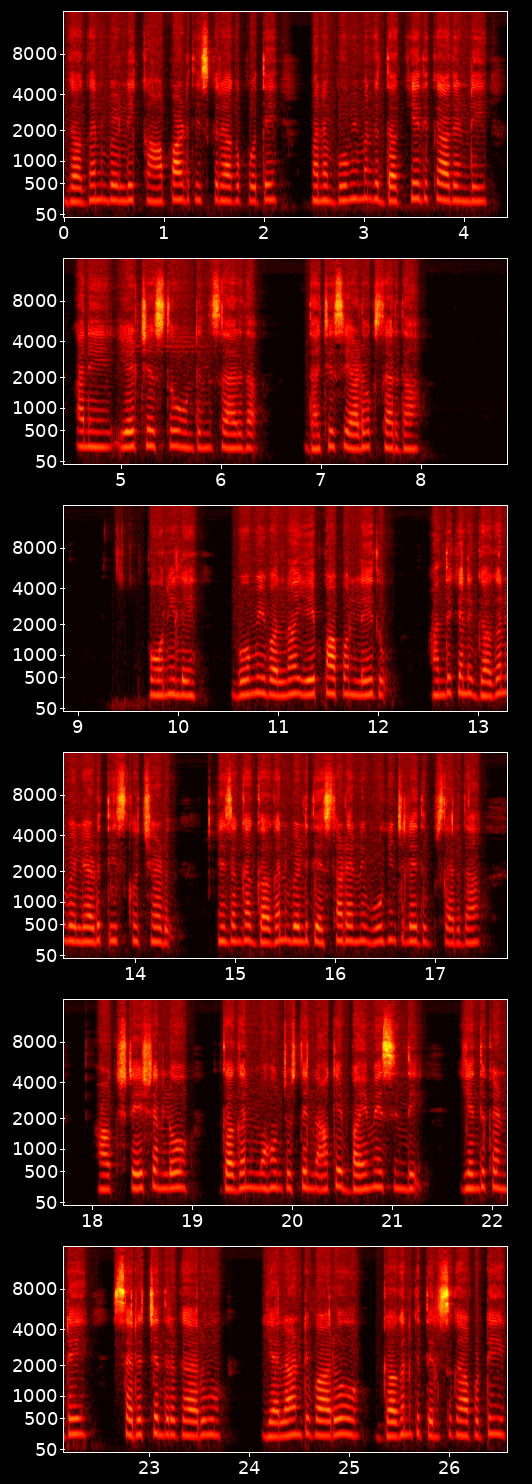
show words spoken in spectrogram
గగన్ వెళ్ళి కాపాడి తీసుకురాకపోతే మన భూమి మనకు దక్కేది కాదండి అని ఏడ్చేస్తూ ఉంటుంది శారద. దయచేసి ఏడవకు శారదా. పోనీలే భూమి వలన ఏ పాపం లేదు. అందుకని గగన్ వెళ్ళాడు తీసుకొచ్చాడు. నిజంగా గగన్ వెళ్ళి తెస్తాడని ఊహించలేదు సరదా ఆ స్టేషన్లో గగన్ మొహం చూస్తే నాకే భయం వేసింది ఎందుకంటే శరత్చంద్ర గారు ఎలాంటి వారో గగన్కి తెలుసు కాబట్టి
